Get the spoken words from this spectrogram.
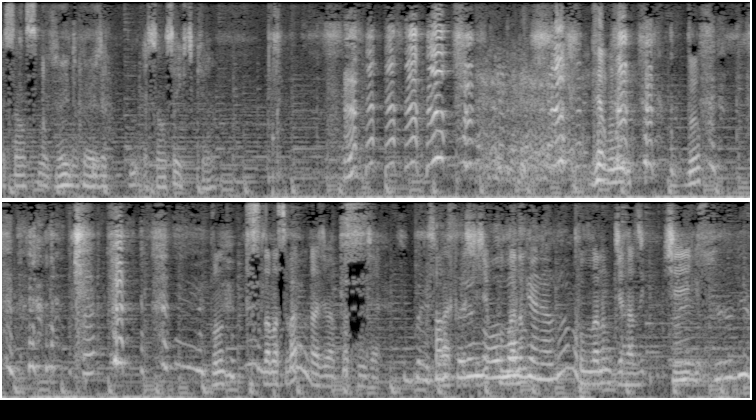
Esansı olacak. Evet, evet. Güzel. Hı, Esansı eksik ya. de bunun bu bunun tıslaması var mıdır acaba basınca? Bu Esansların olmaz kullanım- genelde ama. Kullanım cihazı şeyi gibi. Sürülür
